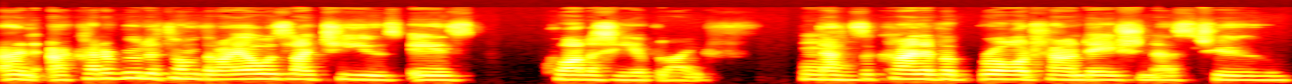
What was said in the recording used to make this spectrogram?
and a kind of rule of thumb that I always like to use is quality of life. Mm. That's a kind of a broad foundation as to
